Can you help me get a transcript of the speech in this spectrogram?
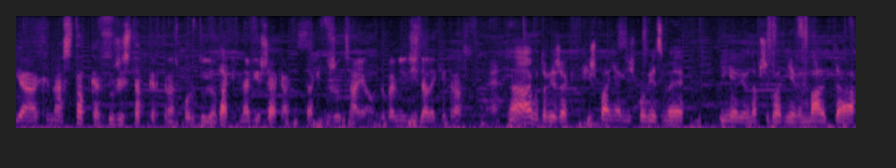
Jak na statkach, dużych statkach transportują, Tak. tak, na wieszakach Tak. wrzucają. To pewnie gdzieś dalekie trasy, nie? Tak, bo to wiesz, jak Hiszpania gdzieś powiedzmy i nie wiem, na przykład, nie wiem, Malta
